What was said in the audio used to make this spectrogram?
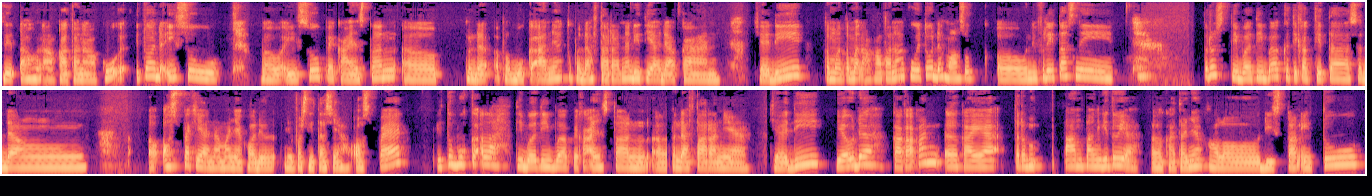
di tahun angkatan aku itu ada isu bahwa isu PKN STAN uh, pembukaannya atau pendaftarannya ditiadakan. Jadi teman-teman angkatan aku itu udah masuk uh, universitas nih. Terus tiba-tiba ketika kita sedang uh, ospek ya namanya kalau di universitas ya ospek itu buka lah tiba-tiba PKN STAN uh, pendaftarannya. Jadi ya udah kakak kan uh, kayak tertantang gitu ya. Uh, katanya kalau di STAN itu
